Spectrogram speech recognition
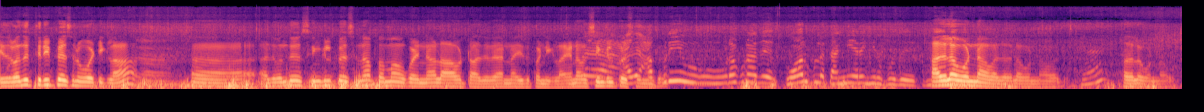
இதில் வந்து த்ரீ பேஸில் ஓட்டிக்கலாம். அது வந்து சிங்கிள் பேஸ்னால் அப்புறமா கொஞ்ச நாள் ஆகட்டும் அது வேணா இது பண்ணிக்கலாம். ஏன்னா சிங்கிள் பேஸ் அதெல்லாம் ஒன்றும் ஆகாது அதெல்லாம் ஒன்றும் ஆகாது. அதெல்லாம் ஒன்றும் ஆகாது.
